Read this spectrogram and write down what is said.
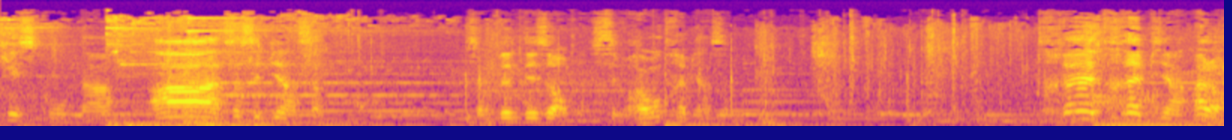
Qu'est-ce qu'on a? Ah, ça c'est bien ça. Ça me donne des orbes. C'est vraiment très bien ça. Très très bien. Alors.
